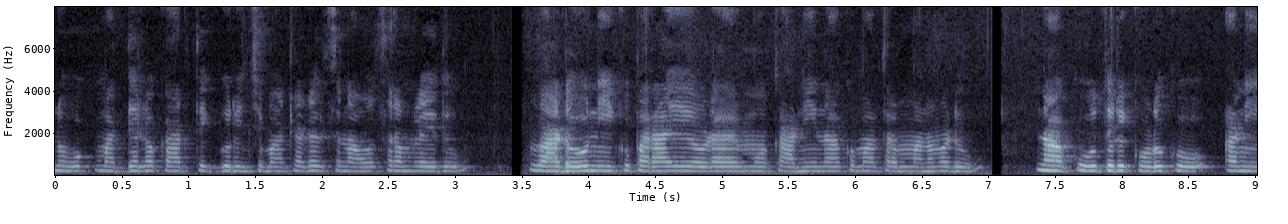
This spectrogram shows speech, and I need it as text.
నువ్వు మధ్యలో కార్తీక్ గురించి మాట్లాడాల్సిన అవసరం లేదు. వాడు నీకు పరాయేవడేమో కానీ నాకు మాత్రం మనవడు. నా కూతురి కొడుకు అని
